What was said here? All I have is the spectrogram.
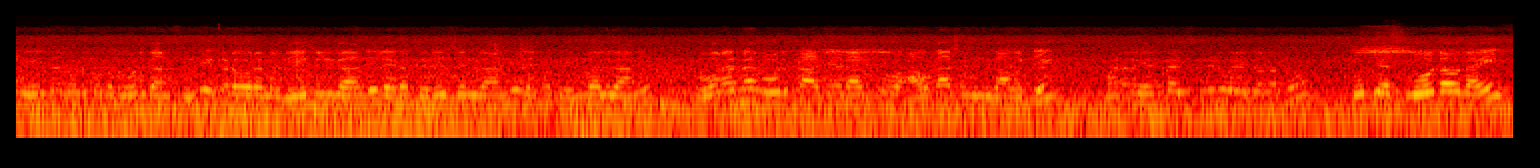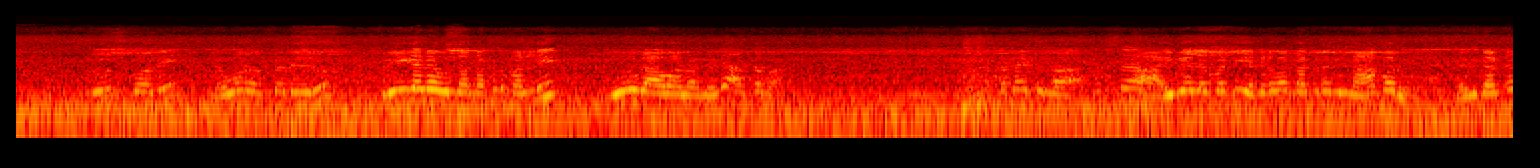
మేజర్ రోడ్కి ఒక రోడ్ కలుస్తుంది ఇక్కడ ఎవరైనా వెహికల్ కానీ లేదా పెడిషన్ కానీ లేకపోతే ఎనిమల్ కానీ ఎవరన్నా రోడ్ క్రాస్ చేయడానికి అవకాశం ఉంది కాబట్టి మనం ఎనభై స్పీడ్ పోయేటోళ్ళకు కొద్దిగా స్లో డౌన్ అయ్యి చూసుకొని ఎవరు వస్తలేరు ఫ్రీగానే ఉందన్నప్పుడు మళ్ళీ మూవ్ కావాలనేది అర్థమా? అర్థమవుతుందా హైవేలు ఎమ్మటి ఎక్కడ పడితే అక్కడ నిన్ను ఆపరు. ఎందుకంటే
